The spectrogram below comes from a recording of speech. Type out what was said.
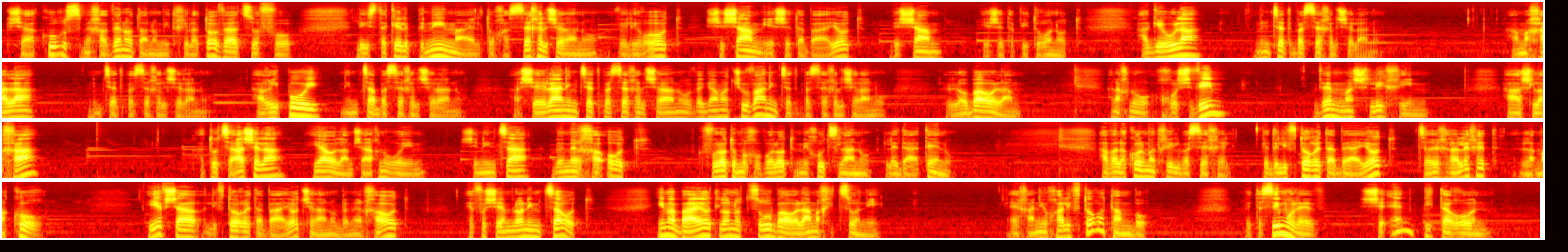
כשהקורס מכוון אותנו מתחילתו ועד סופו להסתכל פנימה אל תוך השכל שלנו ולראות ששם יש את הבעיות ושם יש את הפתרונות. הגאולה נמצאת בשכל שלנו. המחלה נמצאת בשכל שלנו. הריפוי נמצא בשכל שלנו. השאלה נמצאת בשכל שלנו, וגם התשובה נמצאת בשכל שלנו, לא בעולם. אנחנו חושבים ומשליכים. ההשלכה, התוצאה שלה, היא העולם שאנחנו רואים, שנמצא במרכאות כפולות ומכופלות מחוץ לנו, לדעתנו. אבל הכל מתחיל בשכל. כדי לפתור את הבעיות, צריך ללכת למקור. אי אפשר לפתור את הבעיות שלנו במרכאות איפה שהן לא נמצאות. אם הבעיות לא נוצרו בעולם החיצוני, איך אני אוכל לפתור אותם בו? ותשימו לב שאין פתרון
